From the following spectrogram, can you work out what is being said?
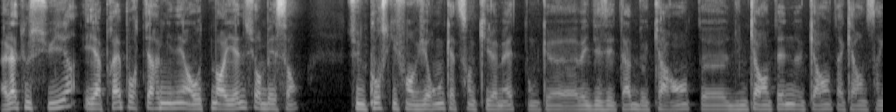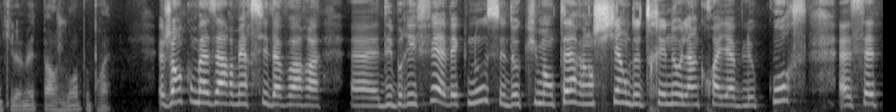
à la Toussuire et après pour terminer en Haute-Maurienne sur Bessan. C'est une course qui fait environ 400 km, donc euh, avec des étapes de 40, d'une quarantaine, 40 à 45 km par jour à peu près. Jean Combazard, merci d'avoir euh, débriefé avec nous ce documentaire Un chien de traîneau, l'incroyable course. Euh, cet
